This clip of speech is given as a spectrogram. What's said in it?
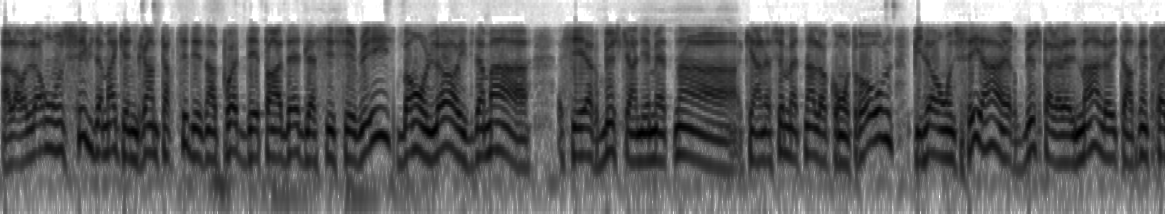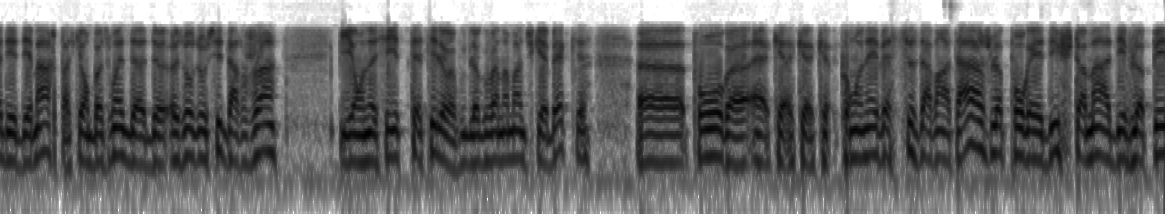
Alors là, on sait évidemment qu'une grande partie des emplois dépendaient de la C-Series. Bon, là, évidemment, c'est Airbus qui en est maintenant, qui en assume maintenant le contrôle. Puis là, on le sait, hein, Airbus, parallèlement, là, est en train de faire des démarches parce qu'ils ont besoin de, de eux autres aussi d'argent puis on a essayé de têter le, gouvernement du Québec euh, pour euh, qu'on investisse davantage là, pour aider justement à développer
